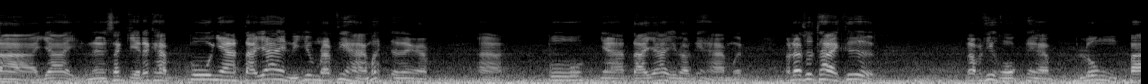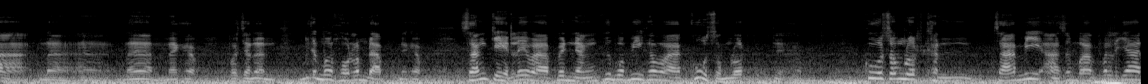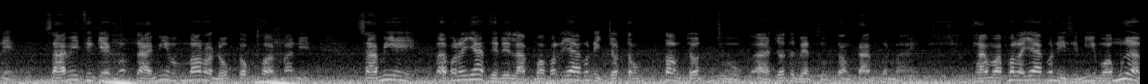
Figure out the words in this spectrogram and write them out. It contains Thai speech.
ตายายนะสังเกตนะครับ ปูญาตายายนี่ยุ่ลำดับที่หาหมดนะครับอ่าปูญาตายายอยู่ลำดับที่หาหมดลำดับสุดท้ายคือลำดับที่หกนะครับลุงป้านาอานั่นนะครับ เพราะฉะนั้นมิจะมาหกลำดับนะครับ สังเกตเลยว่าเป็นอย่างคือพ่อพี่เขาว่าคู่สมรสนะครับคู่สมรสขันสามีอาสมบัติภรรยาเนี่ยสามีถึงแก่ความตายมีมรดกตกทอดมานี่ สามีภรรยาเสียได้รับบอกภรรยาคนนี้จดต้องต้องจดถูกจดทะเบียนถูกต้องตามกฎหมาย ถามว่าภรรยาคนนี้สิมีบ่เมื่อ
